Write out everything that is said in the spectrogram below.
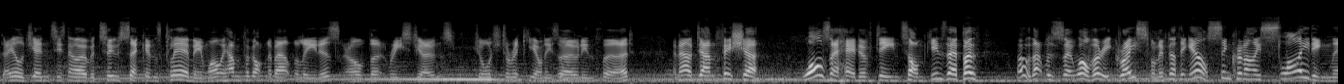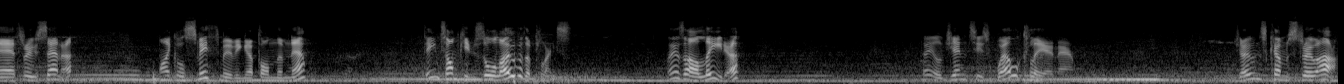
Dale Gent is now over two seconds clear. Meanwhile, we haven't forgotten about the leaders of uh, Rhys Jones. George Turicchi on his own in third. And now Dan Fisher was ahead of Dean Tompkins. They're both Oh, that was, uh, well, very graceful, if nothing else. Synchronised sliding there through Senna. Michael Smith moving up on them now. Dean Tompkins is all over the place. There's our leader. Dale Gent is well clear now. Jones comes through. Ah,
